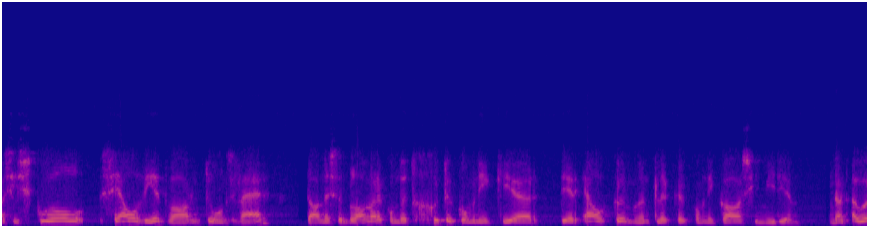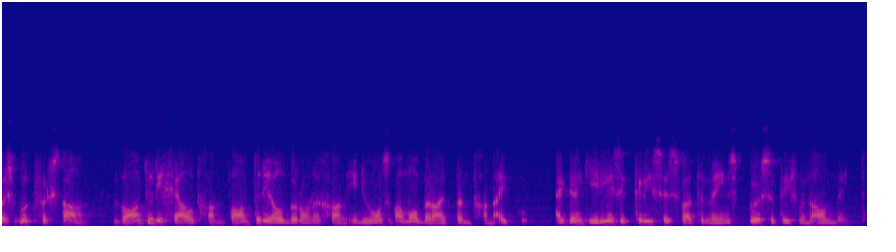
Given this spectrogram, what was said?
as die skool self weet waartoe ons werk, dan is dit belangrik om dit goed te kommunikeer deur elke moontlike kommunikasiemedium en dat ouers ook verstaan waartoe die geld gaan, waartoe die hulpbronne gaan en hoe ons almal by daai punt gaan uitkom. Ek dink hierdie is 'n krisis wat 'n mens positief moet aanwend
